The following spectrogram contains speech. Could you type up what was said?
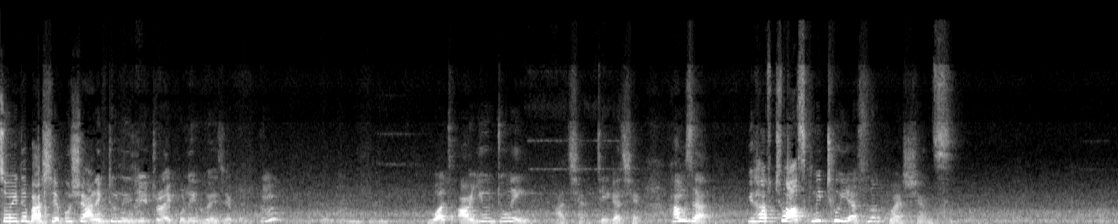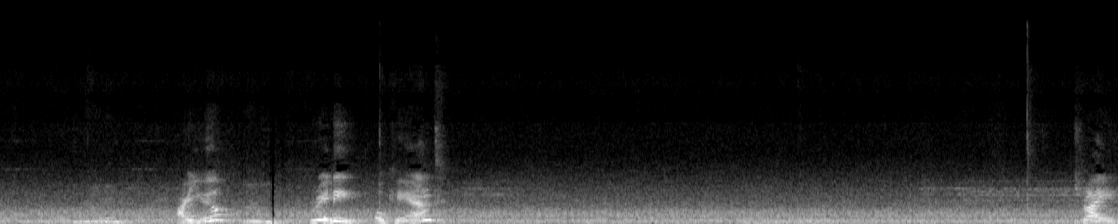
সো এটা বাসায় বসে আরেকটু নিজেই ট্রাই করলেই হয়ে যাবে, হুম? হোয়াট আর ইউ ডুইং আচ্ছা ঠিক আছে। Hamza you have to ask me two yes no questions are you ready okay and Try it.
